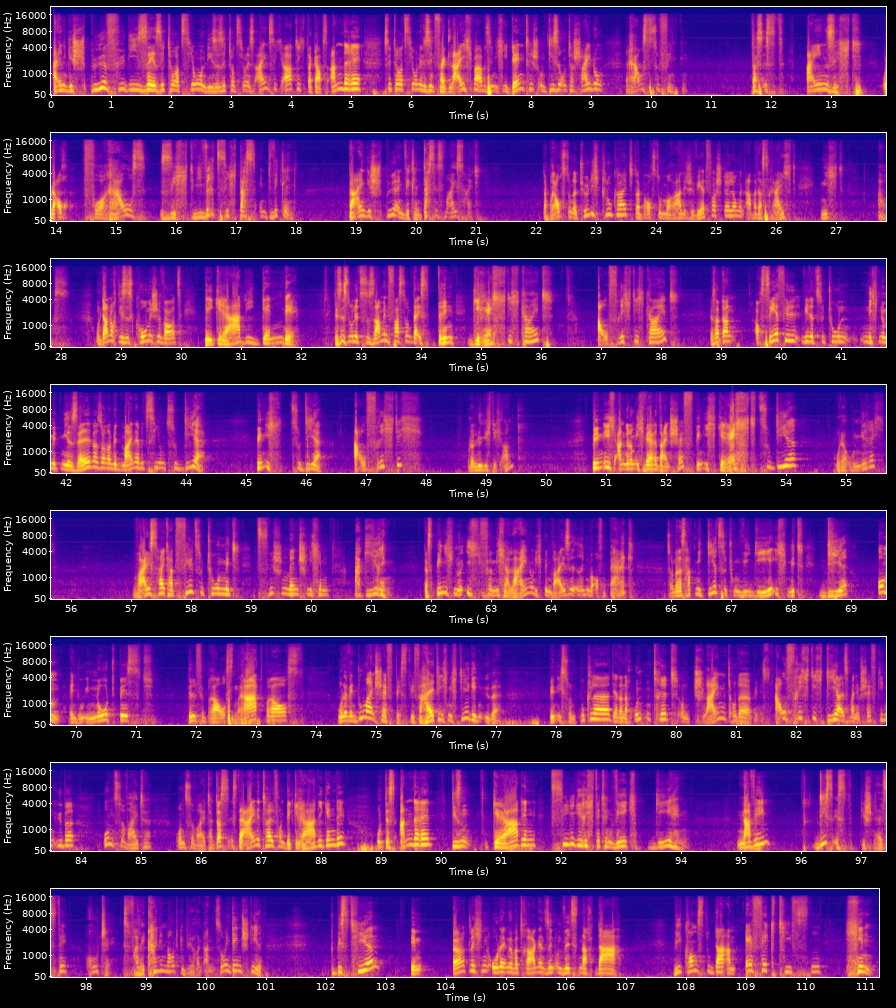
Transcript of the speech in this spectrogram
ein Gespür für diese Situation. Diese Situation ist einzigartig, da gab es andere Situationen, die sind vergleichbar, aber sind nicht identisch und diese Unterscheidung rauszufinden, das ist Einsicht oder auch Voraussicht. Wie wird sich das entwickeln? Da ein Gespür entwickeln, das ist Weisheit. Da brauchst du natürlich Klugheit, da brauchst du moralische Wertvorstellungen, aber das reicht nicht aus. Und dann noch dieses komische Wort begradigende. Das ist so eine Zusammenfassung, da ist drin Gerechtigkeit, Aufrichtigkeit. Das hat dann auch sehr viel wieder zu tun, nicht nur mit mir selber, sondern mit meiner Beziehung zu dir. Bin ich zu dir aufrichtig oder lüge ich dich an? Bin ich, angenommen, ich wäre dein Chef, bin ich gerecht zu dir oder ungerecht? Weisheit hat viel zu tun mit zwischenmenschlichem Agieren. Das bin nicht nur ich für mich allein und ich bin weise irgendwo auf dem Berg, sondern das hat mit dir zu tun. Wie gehe ich mit dir um, wenn du in Not bist, Hilfe brauchst, einen Rat brauchst oder wenn du mein Chef bist, wie verhalte ich mich dir gegenüber? Bin ich so ein Buckler, der dann nach unten tritt und schleimt oder bin ich aufrichtig dir als meinem Chef gegenüber und so weiter und so weiter. Das ist der eine Teil von begradigende und das andere, diesen geraden, zielgerichteten Weg gehen. Navi, dies ist die schnellste Route. Es falle keinen Mautgebühren an, so in dem Stil. Du bist hier im örtlichen oder im übertragenen Sinn und willst nach da. Wie kommst du da am effektivsten hin?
